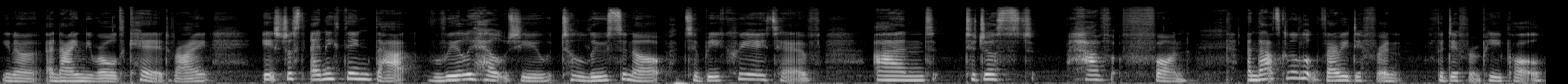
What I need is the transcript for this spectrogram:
you know, a nine year old kid, right? It's just anything that really helps you to loosen up, to be creative, and to just have fun. And that's going to look very different for different people,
